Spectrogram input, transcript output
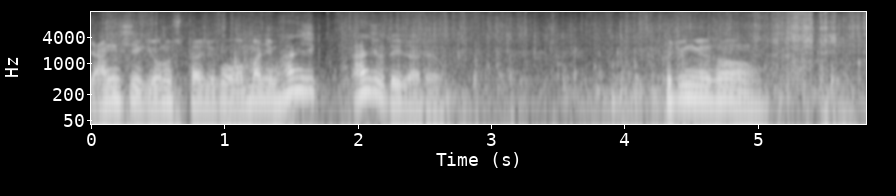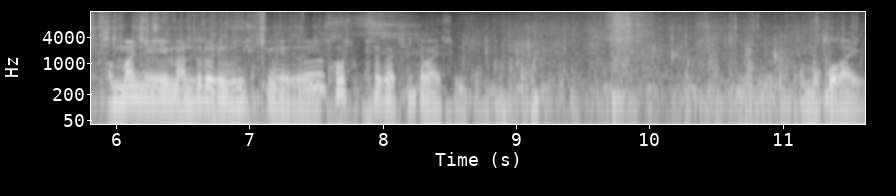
양식 이런 스타일이고 엄마님 한식 한식을 되게 잘해요. 그 중에서 엄마님이 만들어준 음식 중에서 이 토스트가 진짜 맛있습니다. 더 먹고 가야 돼.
